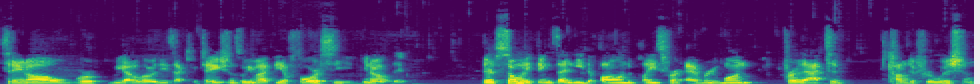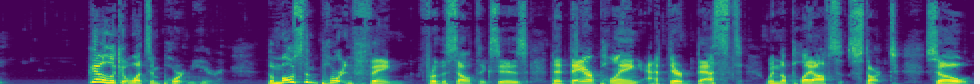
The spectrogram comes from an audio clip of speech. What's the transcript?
saying, "Oh, we're we got to lower these expectations. We might be a four seed." You know, it, there's so many things that need to fall into place for everyone for that to come to fruition. We got to look at what's important here. The most important thing for the Celtics is that they are playing at their best when the playoffs start. So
